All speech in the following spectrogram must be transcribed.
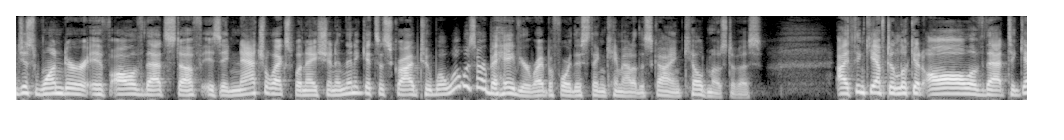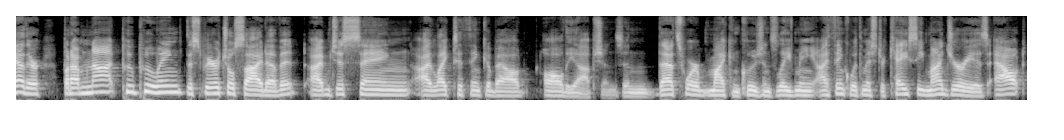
just wonder if all of that stuff is a natural explanation and then it gets ascribed to, well, what was our behavior right before this thing came out of the sky and killed most of us? I think you have to look at all of that together, but I'm not poo pooing the spiritual side of it. I'm just saying I like to think about all the options. And that's where my conclusions leave me. I think with Mr. Cayce, my jury is out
